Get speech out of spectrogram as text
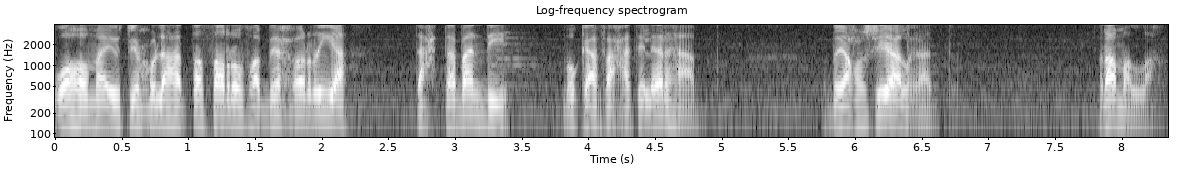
وهو ما يتيح لها التصرف بحرية تحت بند مكافحة الإرهاب. ضياء الغد. رام الله.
